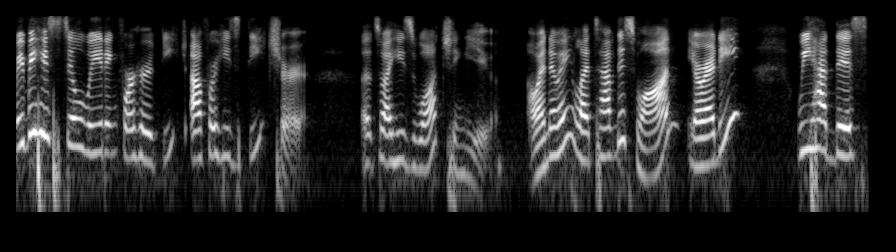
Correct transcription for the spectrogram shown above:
Maybe he's still waiting for her teach uh, for his teacher. That's why he's watching you. Oh, anyway, let's have this one. You ready? We had this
